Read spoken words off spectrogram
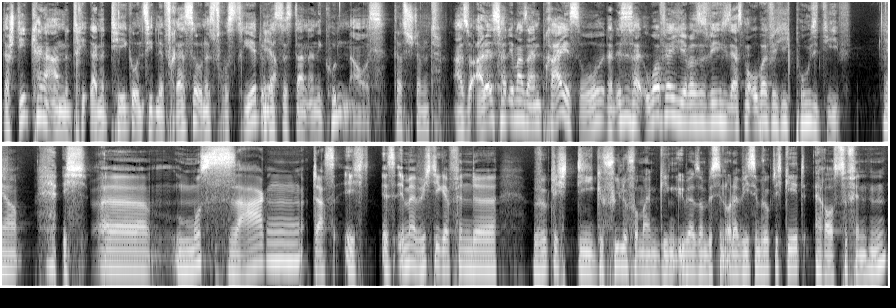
Da steht keiner an der an der Theke und zieht eine Fresse und ist frustriert und Ja. lässt es dann an die Kunden aus. Das stimmt. Also alles hat immer seinen Preis, so. Dann ist es halt oberflächlich, aber es ist wenigstens erstmal oberflächlich positiv. Ja, ich äh, muss sagen, dass ich es immer wichtiger finde, wirklich die Gefühle von meinem Gegenüber so ein bisschen oder wie es ihm wirklich geht, herauszufinden.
